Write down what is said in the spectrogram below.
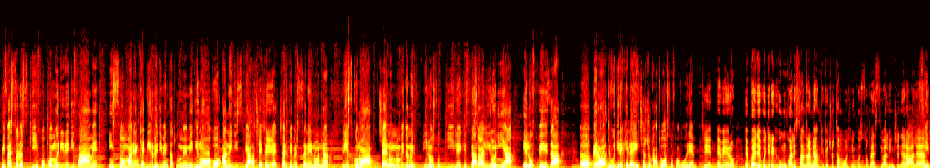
Mi fai solo schifo, puoi morire di fame. Insomma, neanche a dirlo è diventato un meme di nuovo. A noi dispiace Sì. perché certe persone non riescono a, cioè non, non vedono il filo sottile che sta tra Esatto. l'ironia e l'offesa. eh, però devo dire che lei ci ha giocato a suo favore. Sì, è vero. E poi devo dire che comunque Alessandra mi è anche piaciuta molto in questo festival in generale, eh? Sì.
